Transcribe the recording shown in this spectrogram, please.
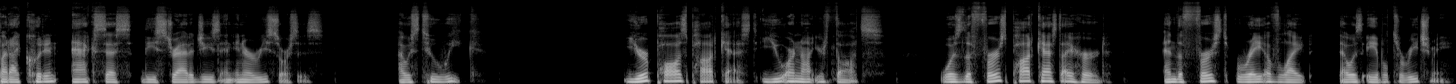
but I couldn't access these strategies and inner resources. I was too weak. Your Pause podcast, You Are Not Your Thoughts, was the first podcast I heard and the first ray of light that was able to reach me.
